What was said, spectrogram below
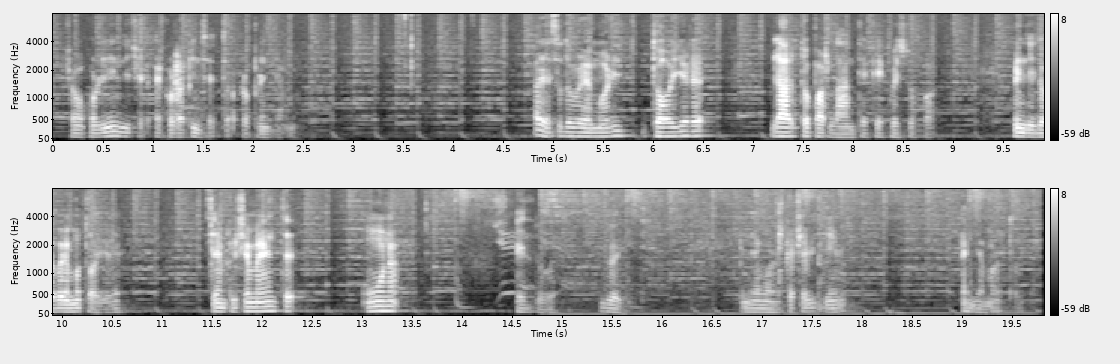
Facciamo con l'indice e con la pinzetta lo prendiamo. Adesso dovremmo togliere l'altoparlante che è questo qua quindi dovremmo togliere semplicemente una e due. Due viti. Prendiamo il cacciavitino e andiamo a togliere.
